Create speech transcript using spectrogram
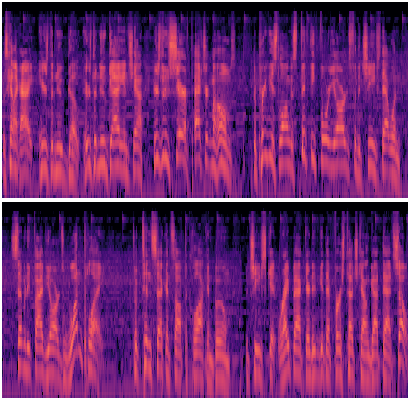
It's kind of like, all right, here's the new GOAT. Here's the new guy in town. Here's the new sheriff, Patrick Mahomes. The previous longest 54 yards for the Chiefs. That one, 75 yards. One play took 10 seconds off the clock, and boom, the Chiefs get right back there. Didn't get that first touchdown, got that. So,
